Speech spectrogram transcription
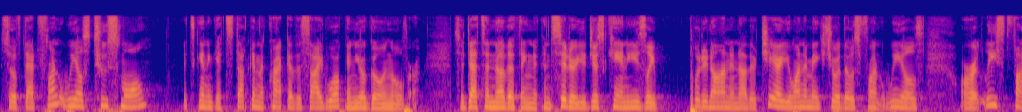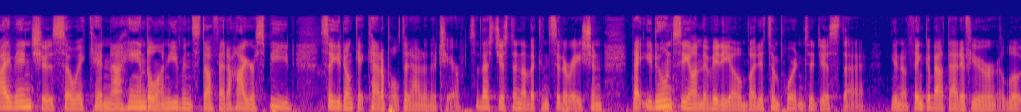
So if that front wheel's too small, it's going to get stuck in the crack of the sidewalk and you're going over. So that's another thing to consider. You just can't easily put it on another chair. You want to make sure those front wheels are at least five inches so it can uh, handle uneven stuff at a higher speed so you don't get catapulted out of the chair. So that's just another consideration that you don't see on the video, but it's important to just, uh, you know, think about that if you're lo-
